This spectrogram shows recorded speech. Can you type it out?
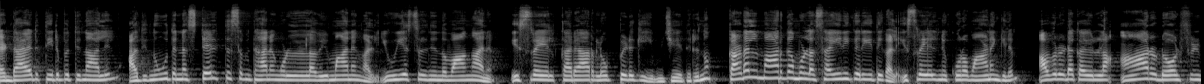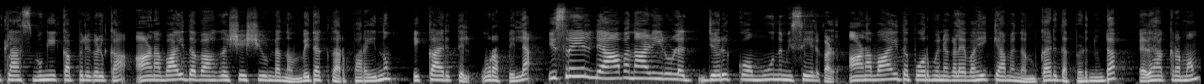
രണ്ടായിരത്തി ഇരുപത്തിനാലിൽ അതിനൂതന സ്റ്റെൽത്ത് സംവിധാനങ്ങളുള്ള വിമാനങ്ങൾ യു എസിൽ നിന്ന് വാങ്ങാനും ഇസ്രയേൽ കരാറിൽ ഒപ്പിടുകയും ചെയ്തിരുന്നു. കടൽ മാർഗമുള്ള സൈനിക രീതികൾ ഇസ്രയേലിന് കുറവാണെങ്കിലും അവരുടെ കയ്യിലുള്ള ആറ് ഡോൾഫിൻ ക്ലാസ് മുങ്ങിക്കപ്പലുകൾക്ക് ആണവായുധവാഹക ശേഷിയുണ്ടെന്നും വിദഗ്ധർ പറയുന്നു. ഇക്കാര്യത്തിൽ ഉറപ്പില്ല. ഇസ്രയേലിന്റെ ആവനാഴിയിലുള്ള ജെറിക്കോ മൂന്ന് മിസൈലുകൾ ആണവായുധ പോർമുനകളെ വഹിക്കാമെന്നും കരുതപ്പെടുന്നുണ്ട്. യഥാക്രമം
